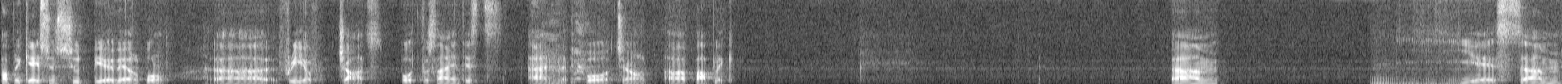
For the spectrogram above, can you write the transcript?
publications should be available free of charge, both for scientists and for general public. Um, yes. Um,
